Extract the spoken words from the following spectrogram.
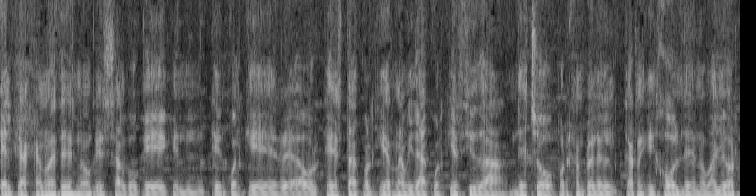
el cascanueces, ¿no? Que es algo que, que en, que en cualquier orquesta, cualquier Navidad, cualquier ciudad, de hecho, por ejemplo, en el Carnegie Hall de Nueva York,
